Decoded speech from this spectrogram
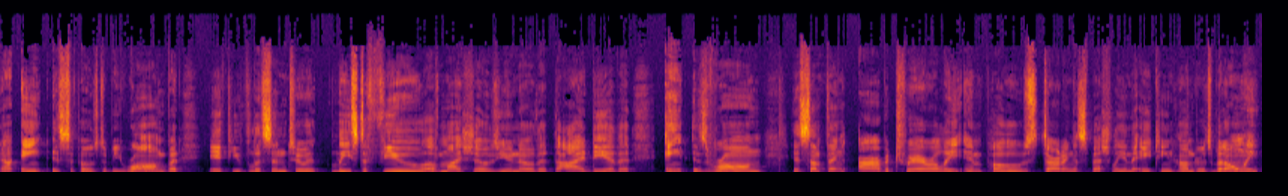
Now, ain't is supposed to be wrong, but if you've listened to at least a few of my shows, you know that the idea that ain't is wrong is something arbitrarily imposed starting especially in the 1800s, but only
